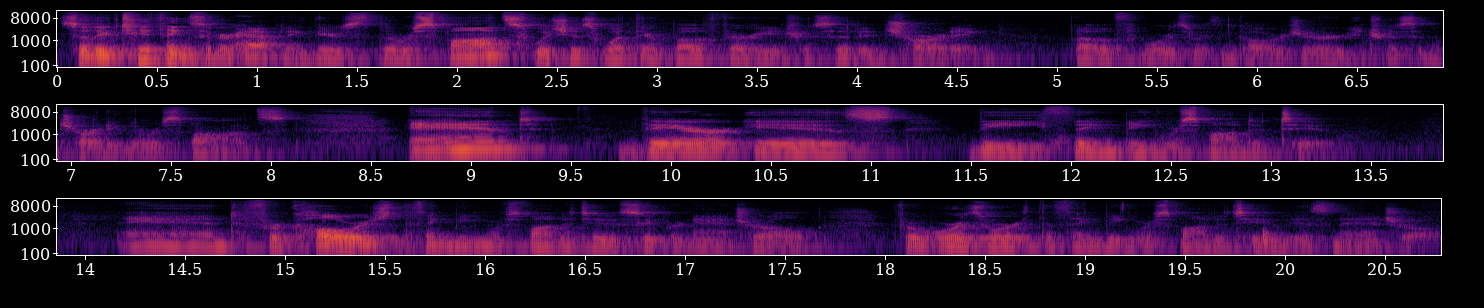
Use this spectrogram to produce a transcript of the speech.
so there are two things that are happening. There's the response, which is what they're both very interested in charting. Both Wordsworth and Coleridge are interested in charting the response. And there is the thing being responded to. And for Coleridge, the thing being responded to is supernatural. For Wordsworth, the thing being responded to is natural.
